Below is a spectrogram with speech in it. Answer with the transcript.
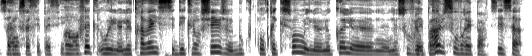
Ça- Comment ça s'est passé? En fait, oui, le, le travail s'est déclenché. J'avais beaucoup de contractions, mais le, le col euh, ne, ne s'ouvrait Le pas. col s'ouvrait pas. C'est ça.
